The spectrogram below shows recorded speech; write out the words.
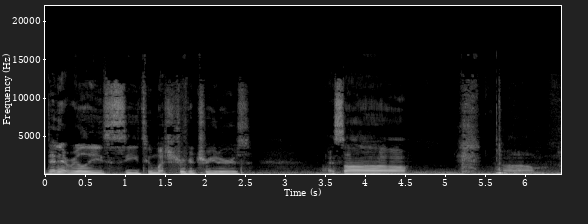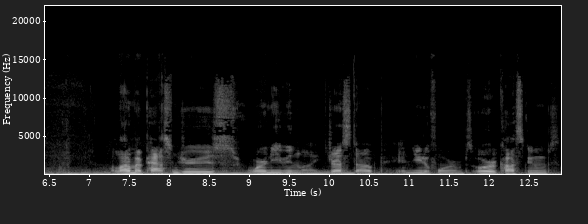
didn't really see too much trick-or-treaters. I saw um, a lot of my passengers weren't even like dressed up in uniforms or costumes.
